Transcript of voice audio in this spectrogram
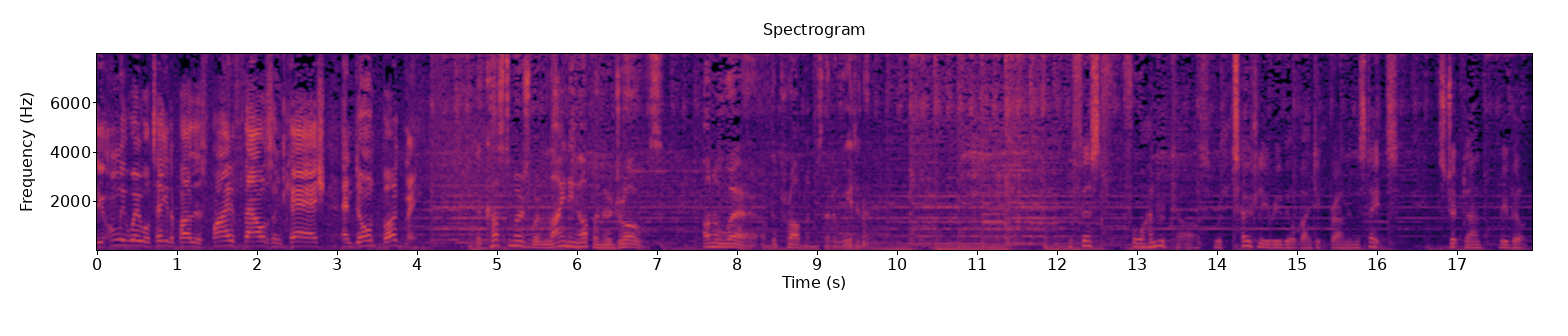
the only way we'll take a deposit is 5,000 cash and don't bug me. The customers were lining up in their droves, unaware of the problems that awaited them. The first 400 cars were totally rebuilt by Dick Brown in the States. Stripped down, rebuilt.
